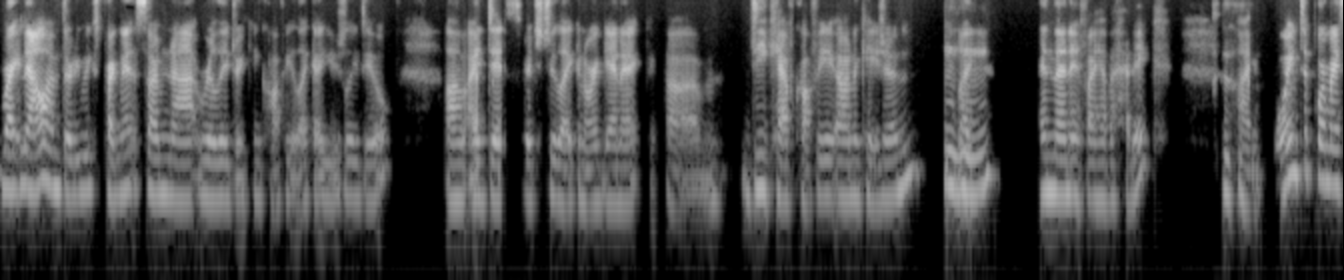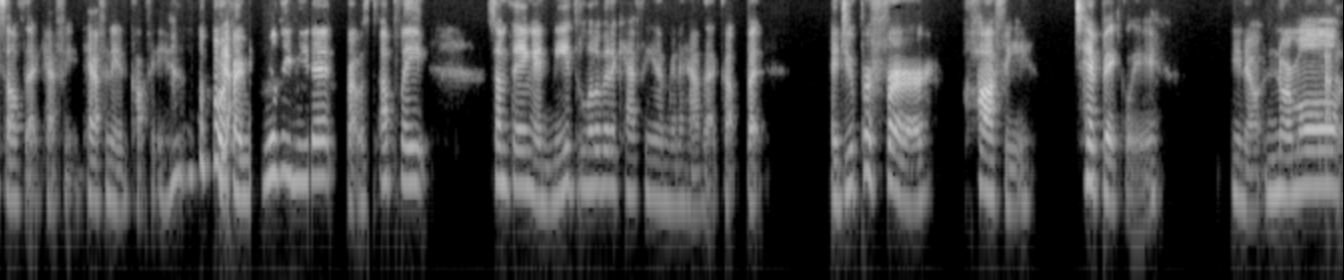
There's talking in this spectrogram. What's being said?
right now I'm 30 weeks pregnant, so I'm not really drinking coffee like I usually do. Um, I did switch to like an organic um, decaf coffee on occasion. Like- Mhm. And then if I have a headache, I'm going to pour myself that caffeine caffeinated coffee. or if I really need it, if I was up late, something I need a little bit of caffeine, I'm going to have that cup. But I do prefer coffee typically. You know, normal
